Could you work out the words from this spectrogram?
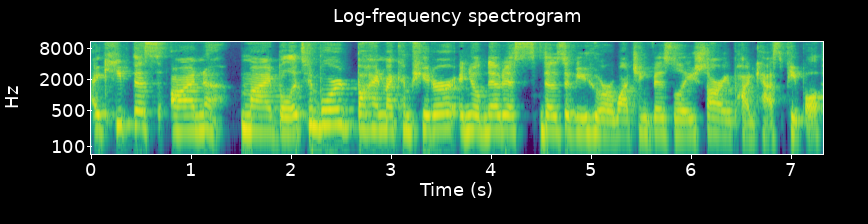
I keep this on my bulletin board behind my computer. And you'll notice those of you who are watching visually, sorry, podcast people,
